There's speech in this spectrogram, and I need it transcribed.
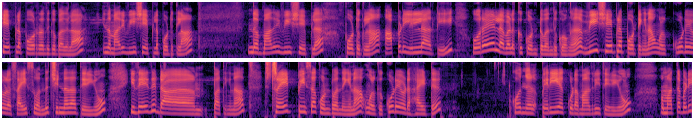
ஷேப்பில் போடுறதுக்கு பதிலாக இந்த மாதிரி வி ஷேப்பில் போட்டுக்கலாம். இந்த மாதிரி வி ஷேப்பில் போட்டுக்கலாம். அப்படி இல்லாட்டி ஒரே லெவலுக்கு கொண்டு வந்துக்கோங்க. வி ஷேப்பில் போட்டிங்கன்னா உங்களுக்கு கூடையோட சைஸ் வந்து சின்னதாக தெரியும். இதே இது ட பார்த்தீங்கன்னா ஸ்ட்ரெயிட் பீஸாக கொண்டு வந்தீங்கன்னா உங்களுக்கு கூடையோட ஹைட்டு கொஞ்சம் பெரிய கூடை மாதிரி தெரியும். மற்றபடி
